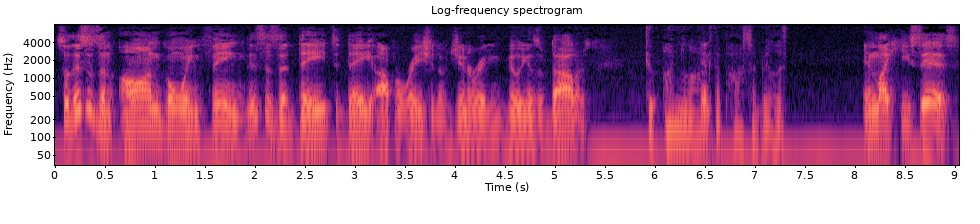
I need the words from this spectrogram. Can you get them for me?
So this is an ongoing thing. This is a day-to-day operation of generating billions of dollars. To unlock and, the possibility. And like he says,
